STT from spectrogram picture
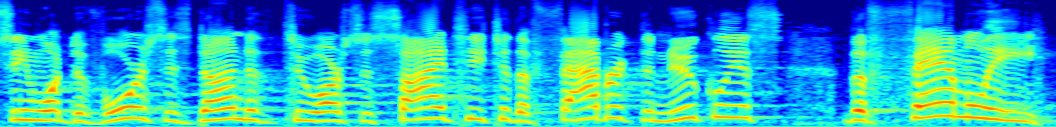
Seen what divorce has done to, to our society, to the fabric, the nucleus, the family.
